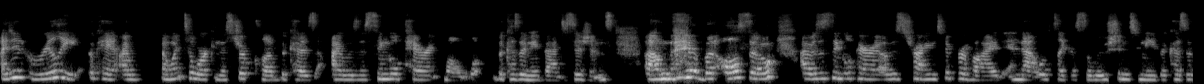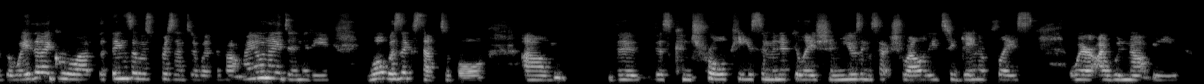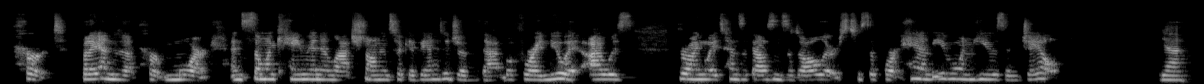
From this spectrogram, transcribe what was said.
I didn't really okay. I I went to work in the strip club because I was a single parent. Well, because I made bad decisions. Um, but also, I was a single parent. I was trying to provide, and that looked like a solution to me because of the way that I grew up, the things I was presented with about my own identity, what was acceptable. Um, the this control piece and manipulation using sexuality to gain a place where I would not be hurt, but I ended up hurt more. And someone came in and latched on and took advantage of that before I knew it. I was throwing away tens of thousands of dollars to support him, even when he was in jail. Yeah.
